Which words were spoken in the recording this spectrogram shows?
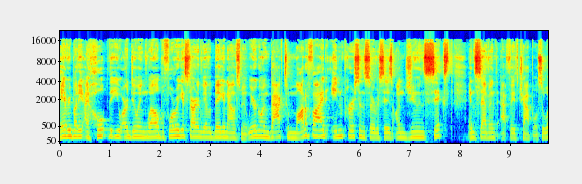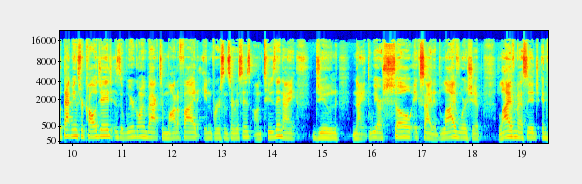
Hey, everybody, I hope that you are doing well. Before we get started, we have a big announcement. We are going back to modified in person services on June 6th and 7th at Faith Chapel. So, what that means for college age is that we're going back to modified in person services on Tuesday night, June 9th. We are so excited. Live worship, live message, and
